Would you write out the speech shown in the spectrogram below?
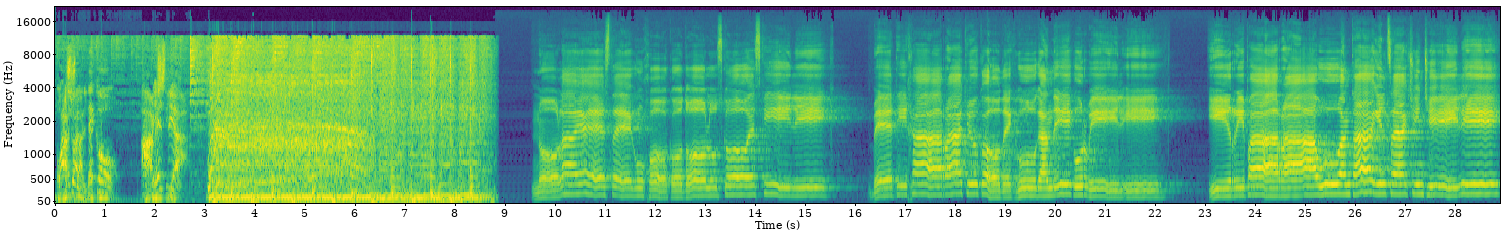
Oarso aldeko Nola ez egun joko doluzko ezkilik, beti jarratuko dek gugandik urbilik. Irriparra hauan tagiltzak txintxilik,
